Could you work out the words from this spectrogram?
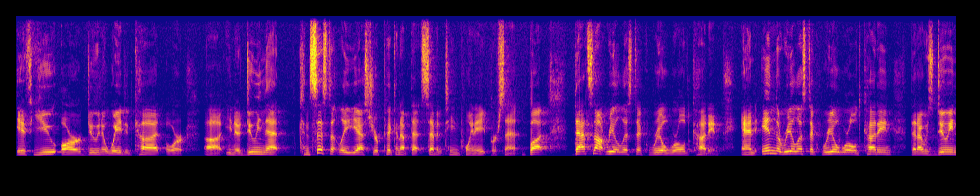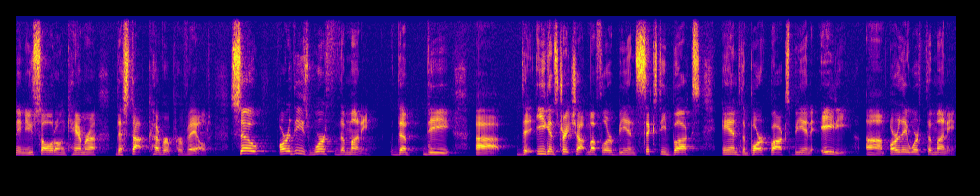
if you are doing a weighted cut or, uh, you know, doing that consistently, yes, you're picking up that 17.8%, but that's not realistic real world cutting. And in the realistic real world cutting that I was doing and you saw it on camera, the stock cover prevailed. So are these worth the money? The, the, uh, the Egan Straight Shot muffler being 60 bucks and the Bark Box being 80. Um, are they worth the money?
